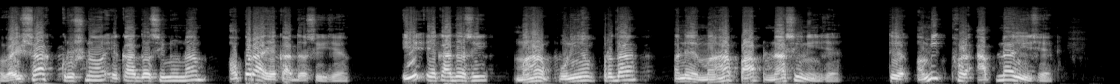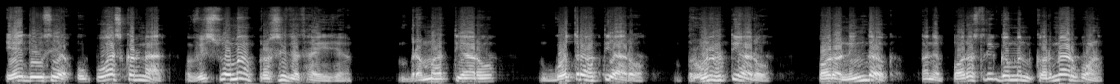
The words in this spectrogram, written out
વૈશાખ કૃષ્ણ એકાદશીનું નામ અપરા એકાદશી છે. એ એકાદશી મહાપુણ્યપ્રદા અને મહાપાપ નાશીની છે. તે અમિત ફળ આપનારી છે. એ દિવસે ઉપવાસ કરનાર વિશ્વમાં પ્રસિદ્ધ થાય છે. બ્રહ્મ હત્યારો, ગોત્ર હત્યારો, ભ્રૂણ હત્યારો પરનિંદક અને પરસ્ત્રી ગમન કરનાર પણ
